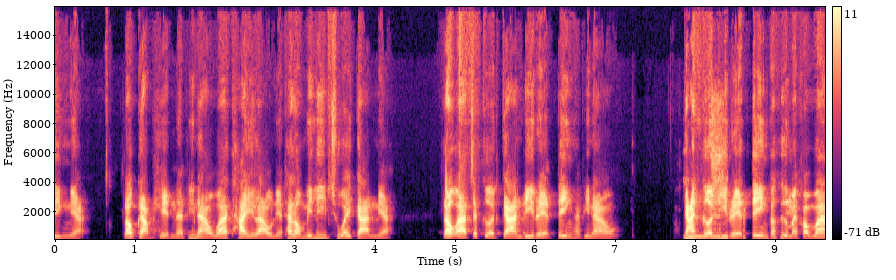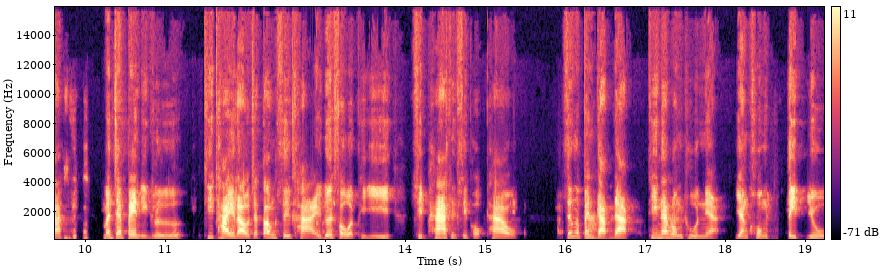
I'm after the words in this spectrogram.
ริง ๆ เนี่ย เรากลับเห็นนะพี่นาวว่าไทยเราเนี่ยถ้าเราไม่รีบช่วยกันเนี่ย เราอาจจะเกิดการดีเรตติ้งครับพี่นาวการเกิดดีเรตติ้งก็คือหมายความว่า มันจะเป็นอีกหรือที่ไทยเราจะต้องซื้อขายด้วย forward PE 15ถึง16เท่า ซึ่งมันเป็นกับดักที่นักลงทุนเนี่ยยังคงติดอยู่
